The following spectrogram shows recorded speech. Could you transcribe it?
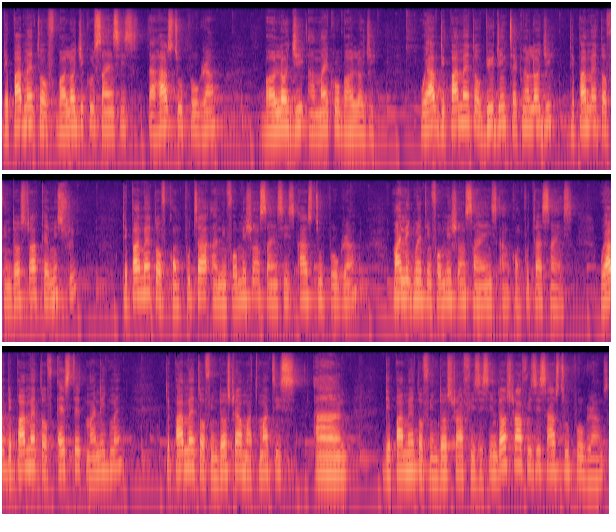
Department of Biological Sciences that has two programs, Biology and Microbiology. We have Department of Building Technology, Department of Industrial Chemistry, Department of Computer and Information Sciences has two programs, Management Information Science and Computer Science. We have Department of Estate Management, Department of Industrial Mathematics, and Department of Industrial Physics. Industrial Physics has two programs,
